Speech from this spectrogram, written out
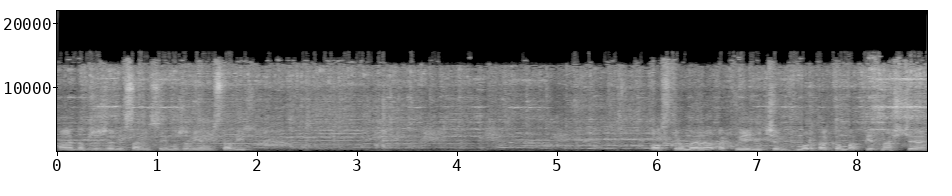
ale dobrze, że my sami sobie możemy ją ustawić. Ostro Mela atakuje niczym Mortal Kombat 15.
